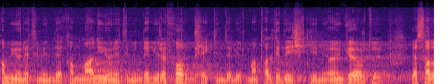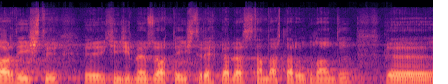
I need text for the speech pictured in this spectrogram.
kamu yönetiminde, kamu mali yönetiminde bir reform şeklinde bir mantalite değişikliğini öngördü. Yasalar değişti, e, ikinci mevzuat değişti, rehberler, standartlar uygulandı, e,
